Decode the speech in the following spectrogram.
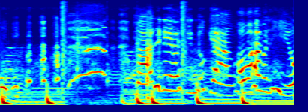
ูกหมาที่นี่มันกินทุกอย่างเพราะว่ามันหิว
